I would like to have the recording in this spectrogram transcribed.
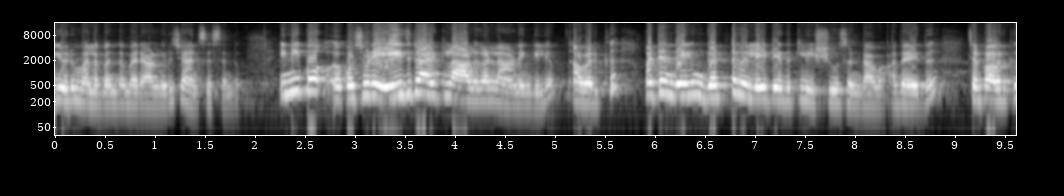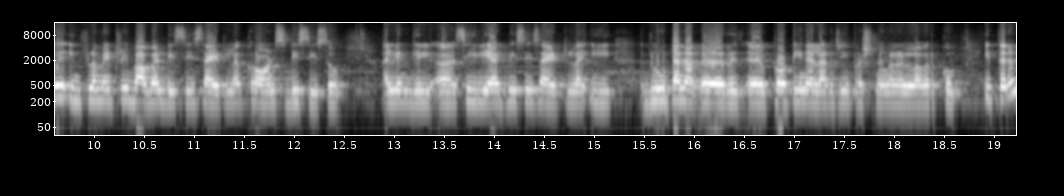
ഈ ഒരു മലബന്ധം വരാനുള്ള ഒരു ചാൻസസ് ഉണ്ട്. ഇനിയിപ്പോൾ കുറച്ചുകൂടി ഏജ്ഡ് ആയിട്ടുള്ള ആളുകളിലാണെങ്കിൽ അവർക്ക് മറ്റെന്തെങ്കിലും ഗട്ട് റിലേറ്റ് ചെയ്തിട്ടുള്ള ഇഷ്യൂസ് ഉണ്ടാവുക. അതായത് ചിലപ്പോൾ അവർക്ക് ഇൻഫ്ലമേറ്ററി ബവൽ ഡിസീസ് ആയിട്ടുള്ള ക്രോൺസ് ഡിസീസോ അല്ലെങ്കിൽ സീലിയാക് ഡിസീസ് ആയിട്ടുള്ള ഈ ഗ്ലൂട്ടൻ പ്രോട്ടീൻ അലർജി പ്രശ്നങ്ങളുള്ളവർക്കും ഇത്തരം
